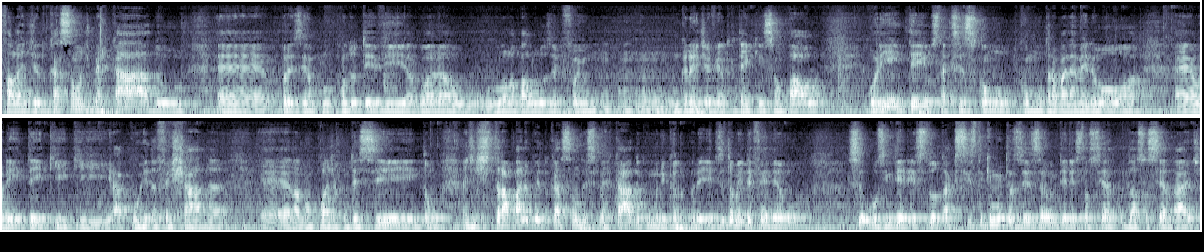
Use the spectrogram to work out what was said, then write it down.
fala de educação de mercado, é, por exemplo, quando teve agora o Lola Palusa, que foi um, um, um grande evento que tem aqui em São Paulo, orientei os taxistas como, como trabalhar melhor, é, orientei que, que a corrida fechada é, ela não pode acontecer. Então a gente trabalha com a educação desse mercado comunicando para eles e também defendendo os interesses do taxista, que muitas vezes é o interesse da sociedade,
